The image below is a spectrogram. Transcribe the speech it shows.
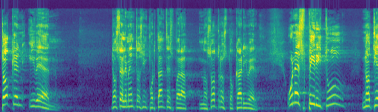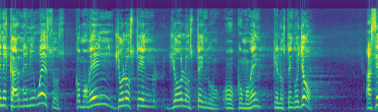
toquen y vean. Dos elementos importantes para nosotros tocar y ver. Un espíritu no tiene carne ni huesos. Como ven, yo los tengo, yo los tengo, o como ven que los tengo yo. Así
